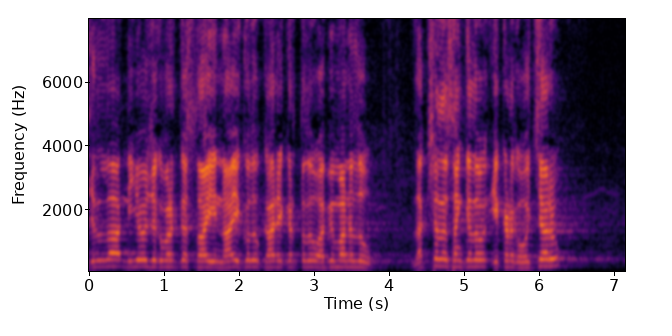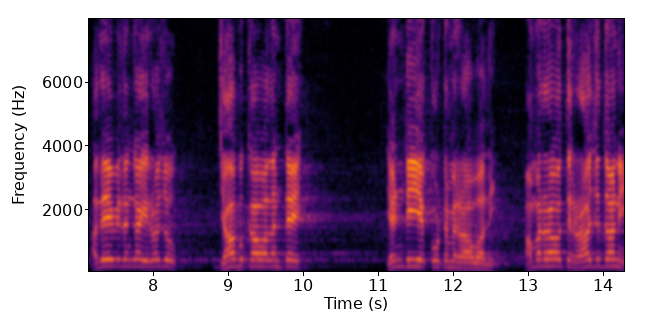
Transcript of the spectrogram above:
జిల్లా నియోజకవర్గ స్థాయి నాయకులు కార్యకర్తలు అభిమానులు లక్షల సంఖ్యలో ఇక్కడికి వచ్చారు. అదేవిధంగా ఈరోజు జాబు కావాలంటే ఎన్డీఏ కూటమి రావాలి. అమరావతి రాజధాని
